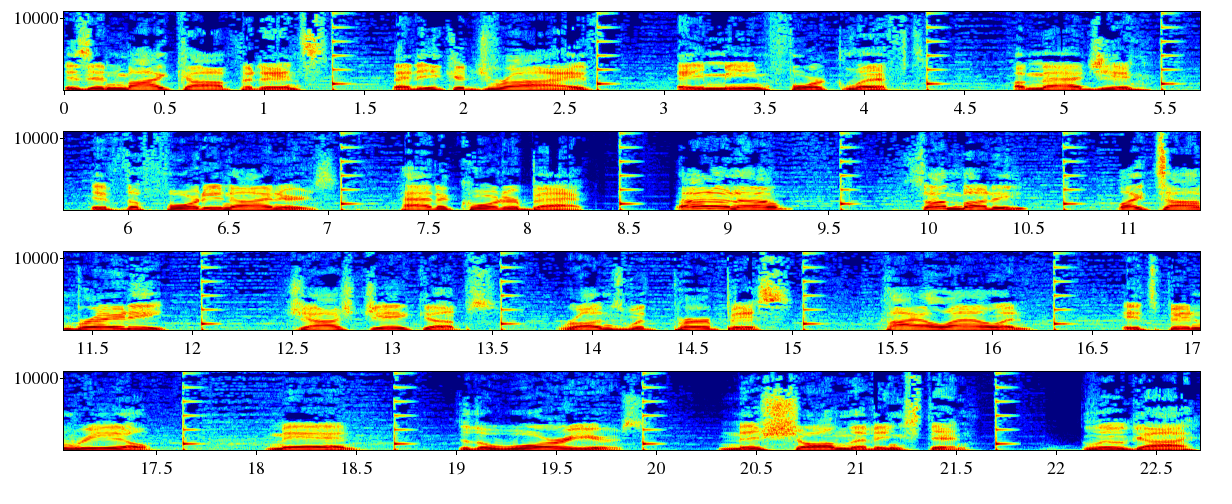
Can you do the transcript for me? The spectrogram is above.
is in my confidence that he could drive a mean forklift. Imagine if the 49ers had a quarterback. I don't know. Somebody like Tom Brady. Josh Jacobs runs with purpose. Kyle Allen. It's been real. Man, to the Warriors. Miss Shaun Livingston. Glue guy.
